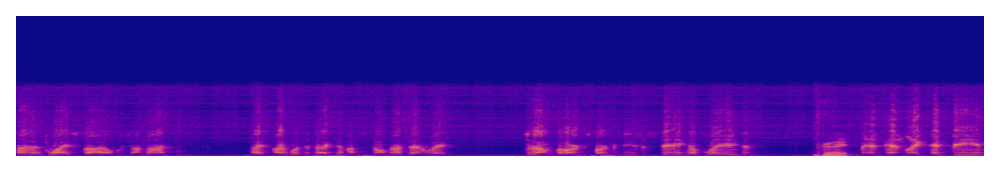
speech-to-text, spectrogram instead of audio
kind of lifestyle, which I'm not. I, I wasn't back then. I'm still not that way. So that was the hardest part for me, is just staying up late and right and, and like and being,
